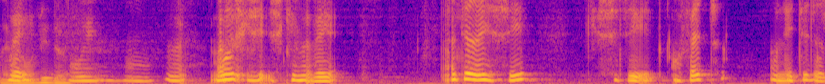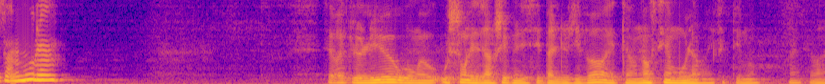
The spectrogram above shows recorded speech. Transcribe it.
On avait Oui. envie de. Oui. Ouais. Bah, Moi, c'est- ce qui, ce qui m'avait intéressé, c'était en fait on était dans un moulin. C'est vrai que le lieu où, où, sont les archives municipales de Givors était un ancien moulin, effectivement. Ouais, c'est vrai.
